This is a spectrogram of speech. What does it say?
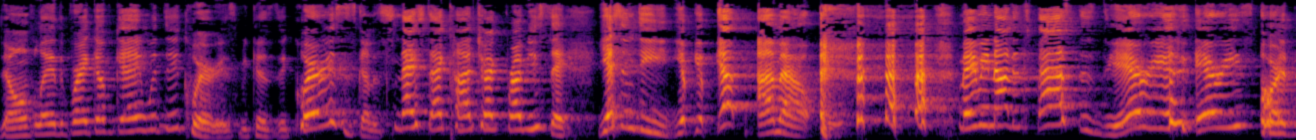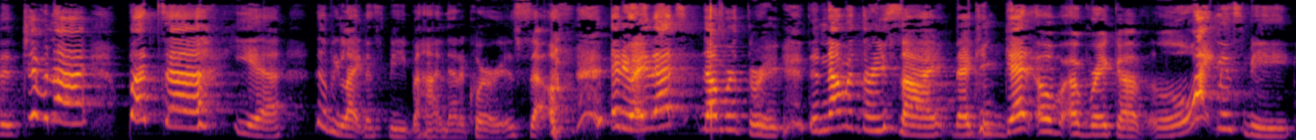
don't play the breakup game with the Aquarius because the Aquarius is going to snatch that contract from you. Say, yes, indeed. Yep, yep, yep. I'm out. Maybe not as fast as the Aries, Aries or the Gemini, but uh, yeah, there'll be lightning speed behind that Aquarius. So anyway, that's number three. The number three sign that can get over a breakup lightning speed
